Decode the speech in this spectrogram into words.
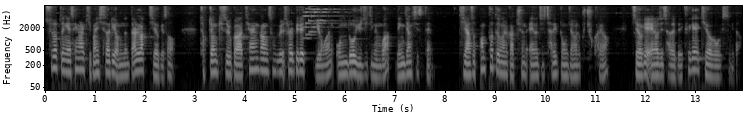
수도 등의 생활 기반 시설이 없는 딸락 지역에서 적정 기술과 태양광 설비를 이용한 온도 유지 기능과 냉장 시스템, 지하수 펌프 등을 갖춘 에너지 자립 농장을 구축하여 지역의 에너지 자립에 크게 기여하고 있습니다.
